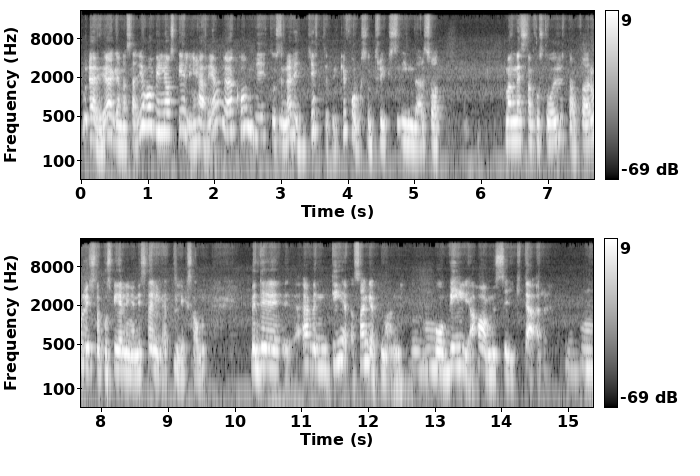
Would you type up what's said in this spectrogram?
Och där är ju ägarna så här, jaha vill ni ha spelning här? Ja, jag kom hit. Och sen är det jättemycket folk som trycks in där så att man nästan får stå utanför och lyssna på spelningen istället. Liksom. Men det är även deras engagemang Mm. och vilja ha musik där. Mm.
